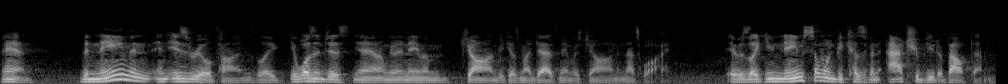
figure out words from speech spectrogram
Man, the name in, in Israel times, like, it wasn't just, yeah, I'm going to name him John because my dad's name was John and that's why. It was like you name someone because of an attribute about them.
